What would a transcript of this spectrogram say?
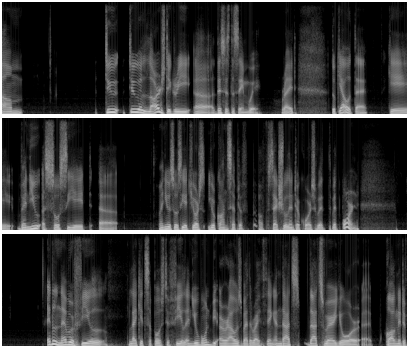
um to to a large degree uh, this is the same way right तो क्या होता है कि when you associate uh, when you associate your your concept of of sexual intercourse with with porn it'll never feel like it's supposed to feel and you won't be aroused by the right thing and that's that's where your uh, cognitive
